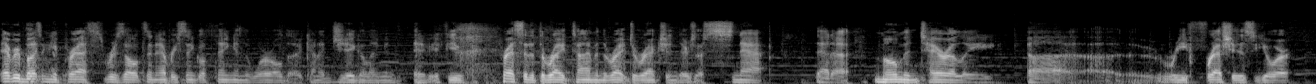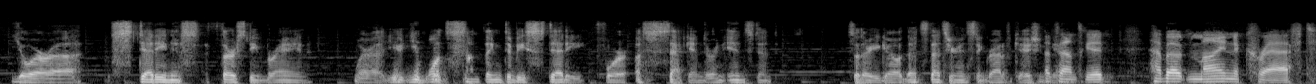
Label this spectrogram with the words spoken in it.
Every button you press results in every single thing in the world uh, kind of jiggling, and if, you press it at the right time in the right direction, there's a snap that uh, momentarily uh, refreshes your your uh, steadiness thirsty brain, where uh, you you want something to be steady for a second or an instant. So there you go. That's that's your instant gratification. That game. sounds good. How about Minecraft?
